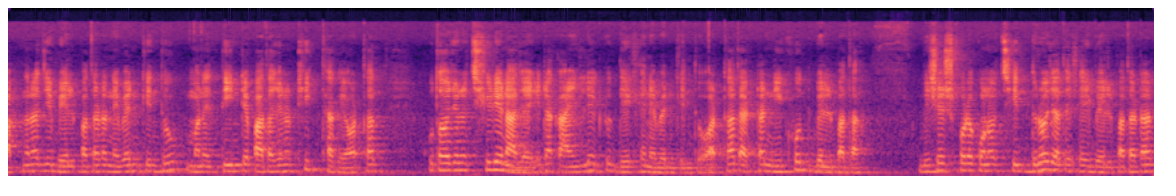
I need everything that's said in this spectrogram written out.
আপনারা যে বেলপাতাটা নেবেন কিন্তু মানে তিনটে পাতা যেন ঠিক থাকে, অর্থাৎ কোথাও যেন ছিঁড়ে না যায়, এটা কাইন্ডলি একটু দেখে নেবেন কিন্তু। অর্থাৎ একটা নিখুঁত বেলপাতা, বিশেষ করে কোনো ছিদ্র যাতে সেই বেলপাতাটার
